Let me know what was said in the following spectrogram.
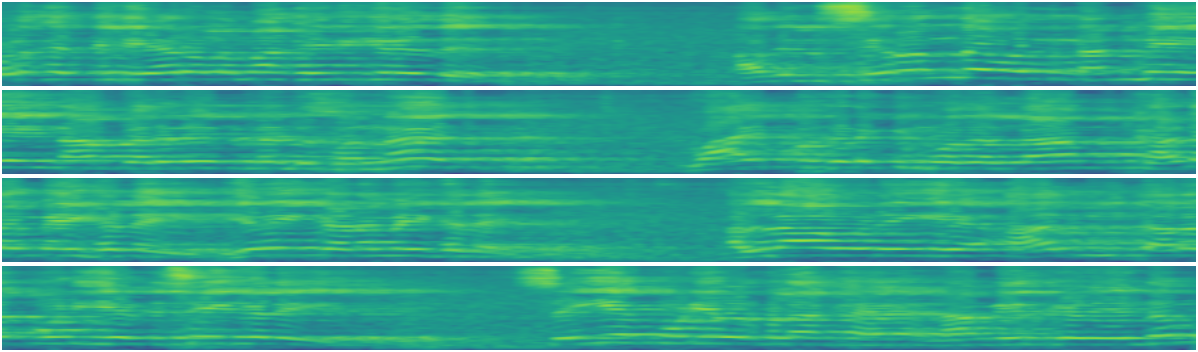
உலகத்தில் ஏராளமாக இருக்கிறது. அதில் சிறந்த ஒரு நன்மையை நாம் பெற வேண்டும் என்று சொன்னால் வாய்ப்பு கிடைக்கும் போதெல்லாம் கடமைகளை இறை கடமைகளை அல்லாவுடைய அருள் தரக்கூடிய விஷயங்களை செய்யக்கூடியவர்களாக நாம் இருக்க வேண்டும்.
